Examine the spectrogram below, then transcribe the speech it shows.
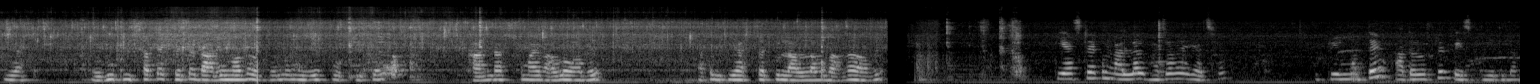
পেঁয়াজ রুটির সাথে খেতে দারুণ হবে, ওই জন্য নিয়ে পড়ছিতে ঠান্ডার সময় ভালো হবে। এখন পেঁয়াজটা একটু লাল লাল ভাজা হবে। পেঁয়াজটা এখন লাল লাল ভাজা হয়ে গেছে। এর মধ্যে আদা রসুনের পেস্ট দিয়ে দিলাম।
